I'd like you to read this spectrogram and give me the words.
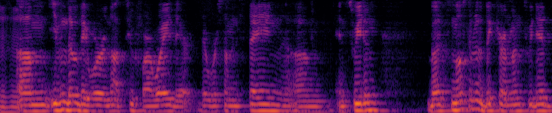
Mm-hmm. Um, even though they were not too far away, there there were some in Spain, um, in Sweden. But most of the big tournaments we did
